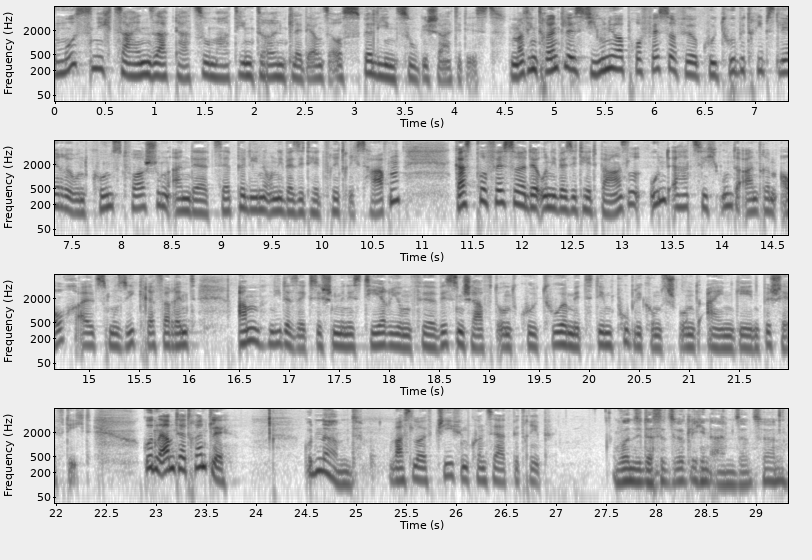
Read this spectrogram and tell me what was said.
Muss nicht sein, sagt dazu Martin Tröntle, der uns aus Berlin zugeschaltet ist. Martin Tröntle ist Juniorprofessor für Kulturbetriebslehre und Kunstforschung an der Zeppelin-Universität Friedrichshafen, Gastprofessor der Universität Basel und er hat sich unter anderem auch als Musikreferent am Niedersächsischen Ministerium für Wissenschaft und Kultur mit dem Publikumsschwund eingehend beschäftigt. Guten Abend, Herr Tröntle. Guten Abend. Was läuft schief im Konzertbetrieb? Wollen Sie das jetzt wirklich in einem Satz hören?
